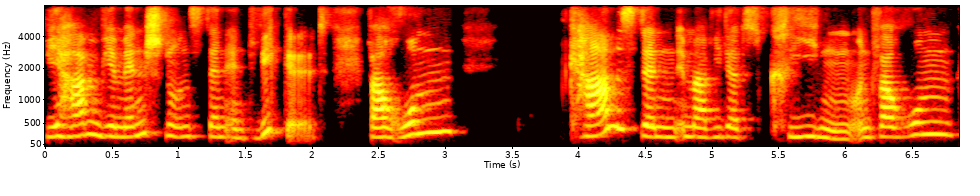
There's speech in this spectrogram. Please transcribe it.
wie haben wir Menschen uns denn entwickelt? Warum kam es denn immer wieder zu Kriegen und warum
